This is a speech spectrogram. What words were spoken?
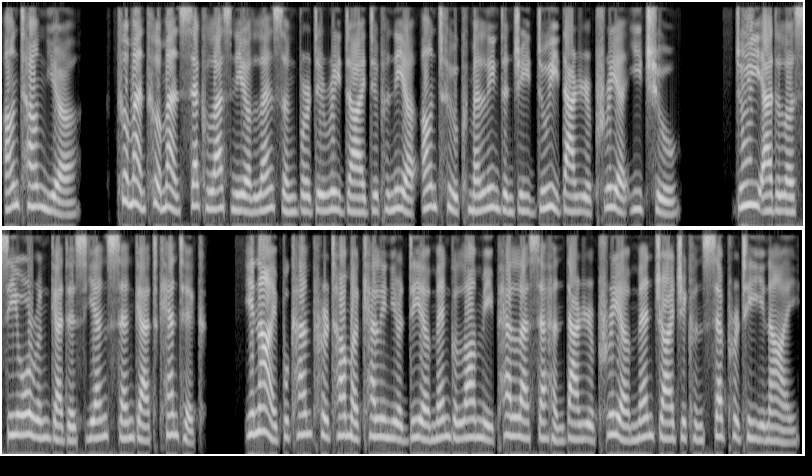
Untungnya, teman-teman sekelasnya langsung berdiri di depannya untuk melindungi Dwi dari pria itu. Dwi adalah seorang gadis yang sangat cantik. Ini bukan pertama kalinya dia mengalami pelecehan dari pria menjijikan seperti ini.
